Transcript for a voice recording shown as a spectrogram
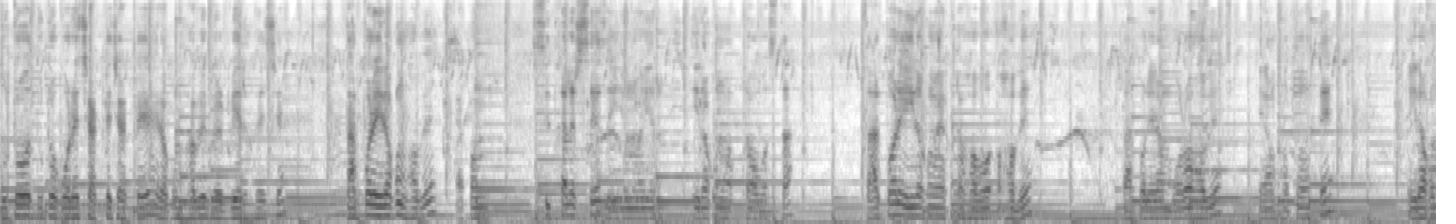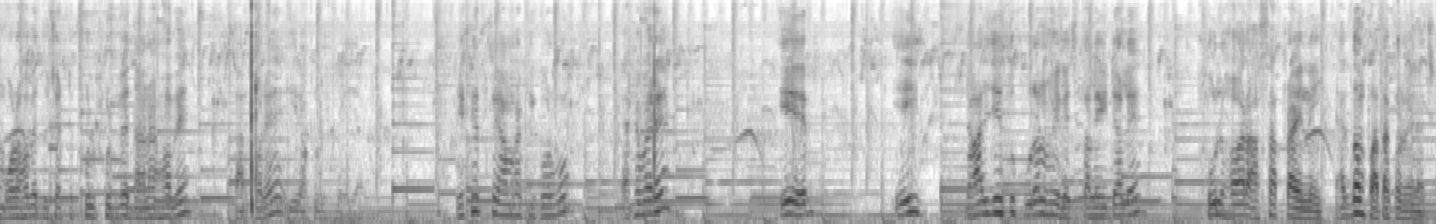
দুটো দুটো করে চারটে চারটে এরকমভাবে বের হয়েছে। তারপরে এরকম হবে। এখন শীতকালের শেষ এই জন্য এর এরকম একটা অবস্থা। তারপরে এইরকম একটা হব- তারপরে এরকম বড় হবে এরকম হতে হতে এইরকম বড় হবে, দু চারটে ফুল ফুটবে, দানা হবে, তারপরে এইরকম হয়ে যাবে। এক্ষেত্রে আমরা কি করব? একেবারে এর এই ডাল যেহেতু পুরান হয়ে গেছে, তাহলে এই ডালে ফুল হওয়ার আশা প্রায় নেই। একদম পাতা কমে গেছে।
